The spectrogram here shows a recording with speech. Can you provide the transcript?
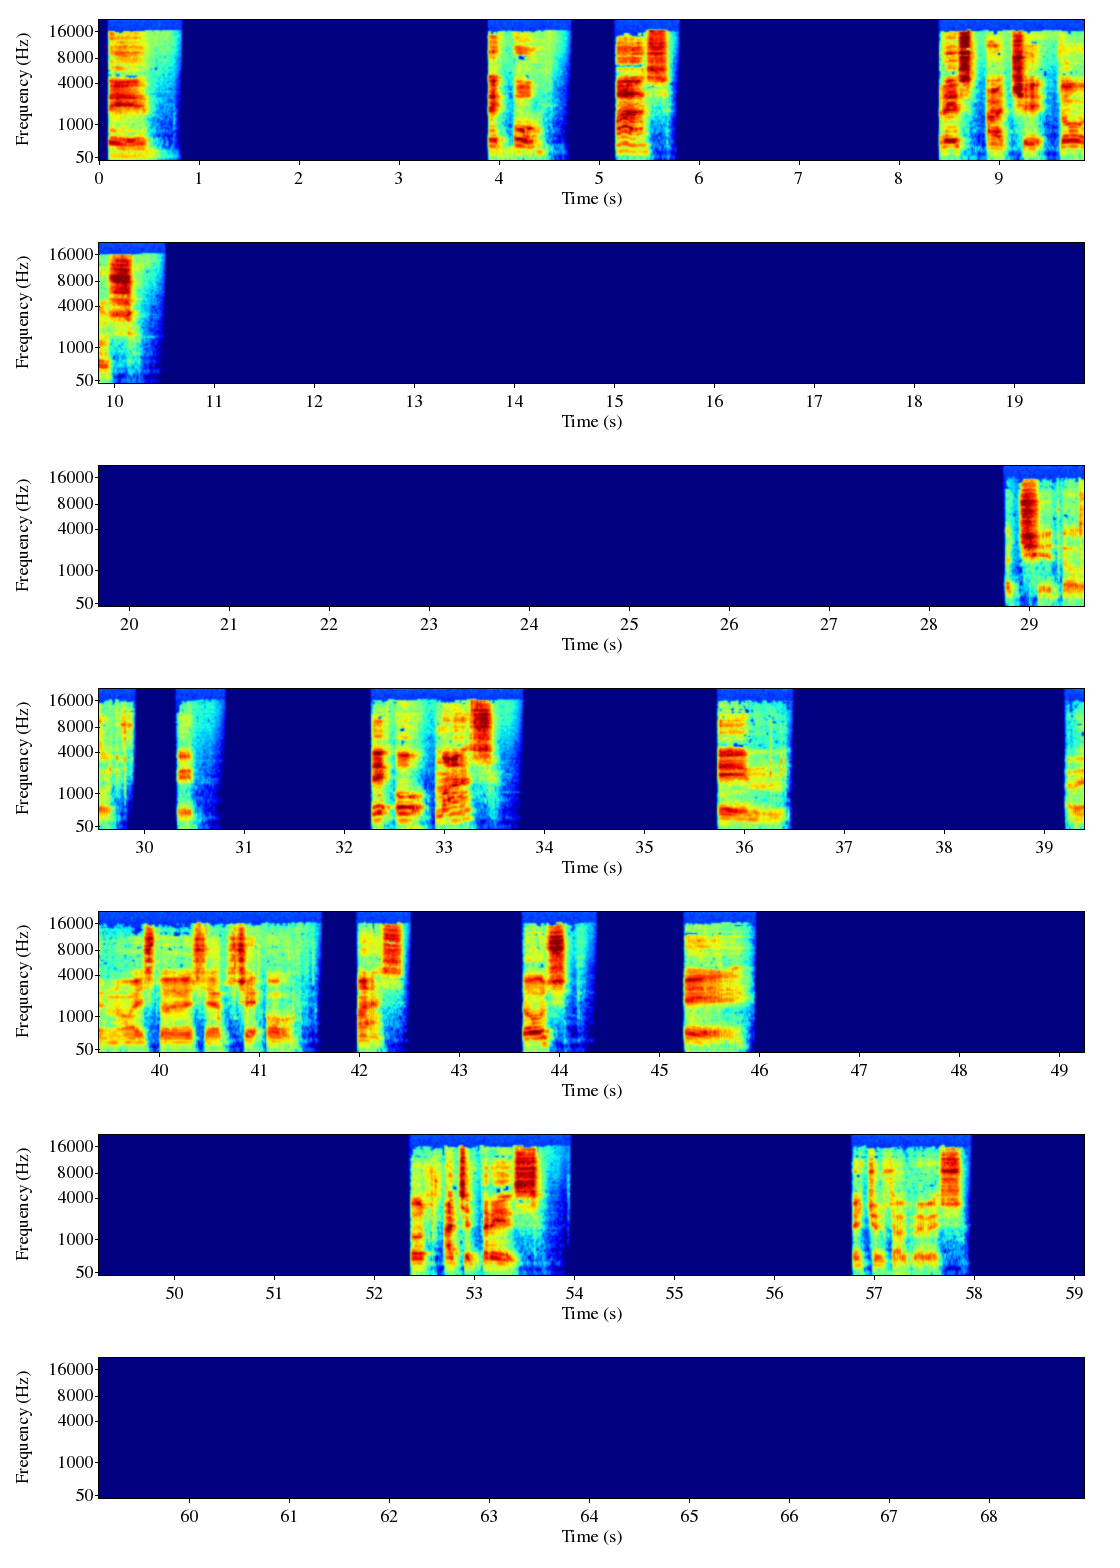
de CO más 3H2 CO más em, a ver, no, esto debe ser CO más 2 eh, dos H3 de hecho es al revés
